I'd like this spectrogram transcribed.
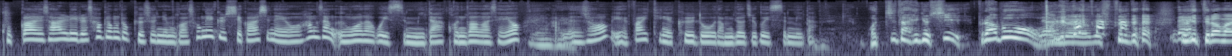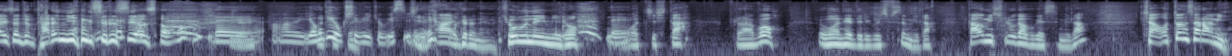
국가에서 할 일을 서경덕 교수님과 송혜교 씨가 하시네요. 항상 응원하고 있습니다. 건강하세요. 하면서 예, 파이팅의 글도 남겨주고 있습니다. 네. 멋지다 해교 씨 브라보 네. 막 이러고 싶은데 네. 여기 드라마에서는 좀 다른 뉘앙스로 쓰여서 네, 네. 아, 연기 욕심이 좀 있으시네요. 예. 아 그러네요. 좋은 의미로 네. 멋지시다 브라보 응원해드리고 싶습니다. 다음 이슈로 가보겠습니다. 자, 어떤 사람이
